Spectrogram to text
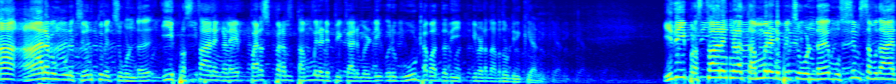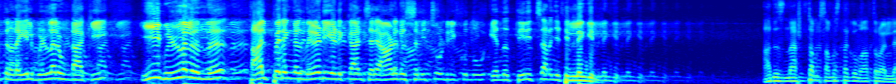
ആ ആരവം കൂടി ചേർത്ത് വെച്ചുകൊണ്ട് ഈ പ്രസ്ഥാനങ്ങളെ പരസ്പരം തമ്മിലടിപ്പിക്കാൻ വേണ്ടി ഒരു ഗൂഢപദ്ധതി ഇവിടെ നടന്നുകൊണ്ടിരിക്കുകയാണ്. ഇത് ഈ പ്രസ്ഥാനങ്ങളെ തമ്മിലടിപ്പിച്ചുകൊണ്ട് മുസ്ലിം സമുദായത്തിനിടയിൽ വിള്ളലുണ്ടാക്കി ഈ വിള്ളൽ നിന്ന് താല്പര്യങ്ങൾ നേടിയെടുക്കാൻ ചില ആളുകൾ ശ്രമിച്ചുകൊണ്ടിരിക്കുന്നു എന്ന് തിരിച്ചറിഞ്ഞിട്ടില്ലെങ്കിൽ അത് നഷ്ടം സമസ്തക്ക് മാത്രമല്ല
